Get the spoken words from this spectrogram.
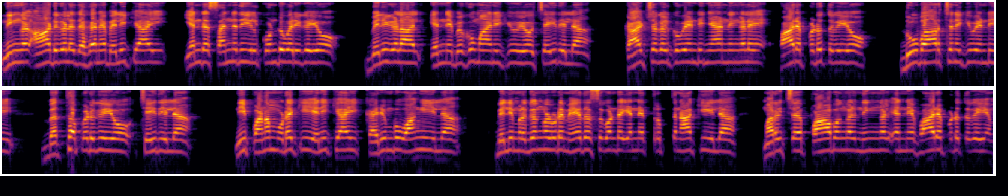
നിങ്ങൾ ആടുകളെ ദഹന ബലിക്കായി എന്റെ സന്നിധിയിൽ കൊണ്ടുവരികയോ ബലികളാൽ എന്നെ ബഹുമാനിക്കുകയോ ചെയ്തില്ല. കാഴ്ചകൾക്ക് വേണ്ടി ഞാൻ നിങ്ങളെ ഭാരപ്പെടുത്തുകയോ ധൂപാർച്ചനയ്ക്ക് വേണ്ടി ബദ്ധപ്പെടുകയോ ചെയ്തില്ല. നീ പണം മുടക്കി എനിക്കായി കരിമ്പ് വാങ്ങിയില്ല. ബലിമൃഗങ്ങളുടെ മേധസ് കൊണ്ട് എന്നെ തൃപ്തനാക്കിയില്ല. മറിച്ച് പാപങ്ങൾ നിങ്ങൾ എന്നെ ഭാരപ്പെടുത്തുകയും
